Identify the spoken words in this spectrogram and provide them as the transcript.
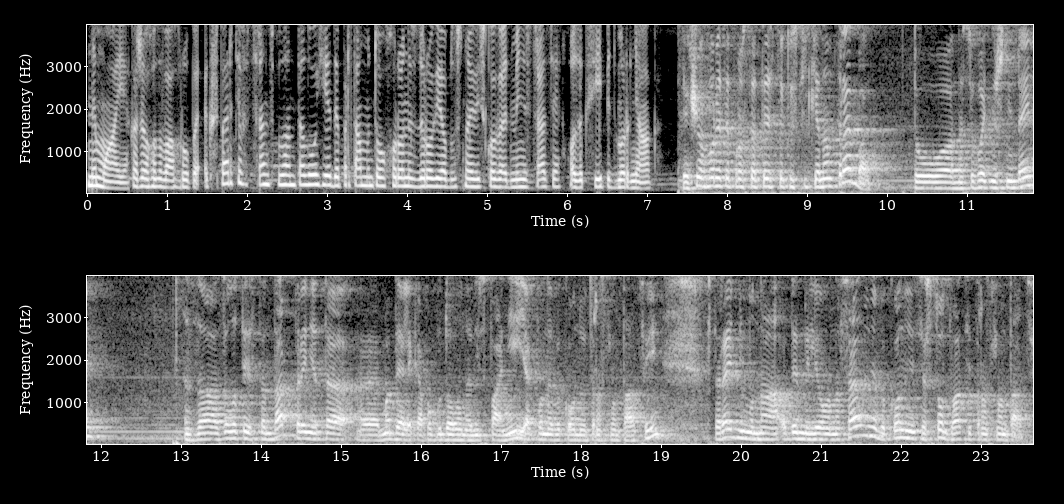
немає, каже голова групи експертів з трансплантології департаменту охорони здоров'я обласної військової адміністрації Олексій Підморняк. Якщо говорити про статистику, скільки нам треба, то на сьогоднішній день за золотий стандарт прийнята е, модель, яка побудована в Іспанії, як вони виконують трансплантації. В середньому на 1 мільйон населення виконується 120 трансплантацій.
